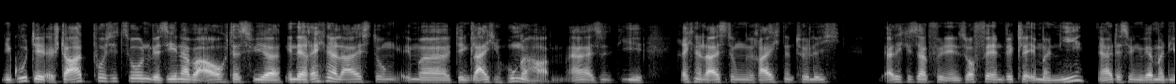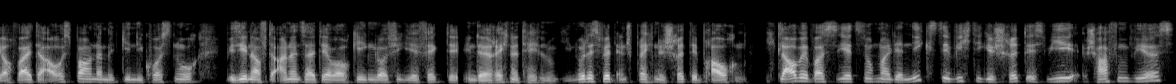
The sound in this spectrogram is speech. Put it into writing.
eine gute Startposition. Wir sehen aber auch, dass wir in der Rechnerleistung immer den gleichen Hunger haben. Also die Rechnerleistung reicht natürlich ehrlich gesagt für den Softwareentwickler immer nie. Ja, deswegen werden wir die auch weiter ausbauen, damit gehen die Kosten hoch. Wir sehen auf der anderen Seite aber auch gegenläufige Effekte in der Rechnertechnologie. Nur das wird entsprechende Schritte brauchen. Ich glaube, was jetzt nochmal der nächste wichtige Schritt ist, wie schaffen wir es,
